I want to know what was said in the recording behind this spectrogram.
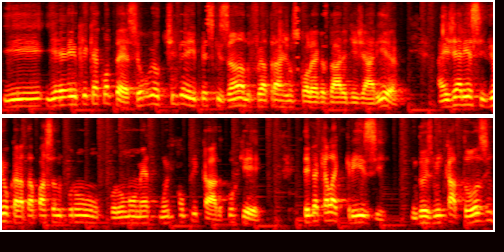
E, e aí o que que acontece? Eu, eu tive aí pesquisando, fui atrás de uns colegas da área de engenharia a engenharia civil, cara, está passando por um, por um momento muito complicado. Por quê? Teve aquela crise em 2014,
